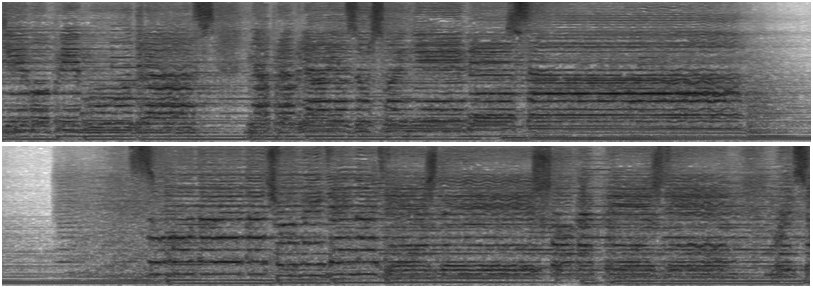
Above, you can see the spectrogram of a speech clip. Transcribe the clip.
Его премудрость Направляя взор свой в небеса. Суббота — это чудный день надежды, что, как прежде, мы все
